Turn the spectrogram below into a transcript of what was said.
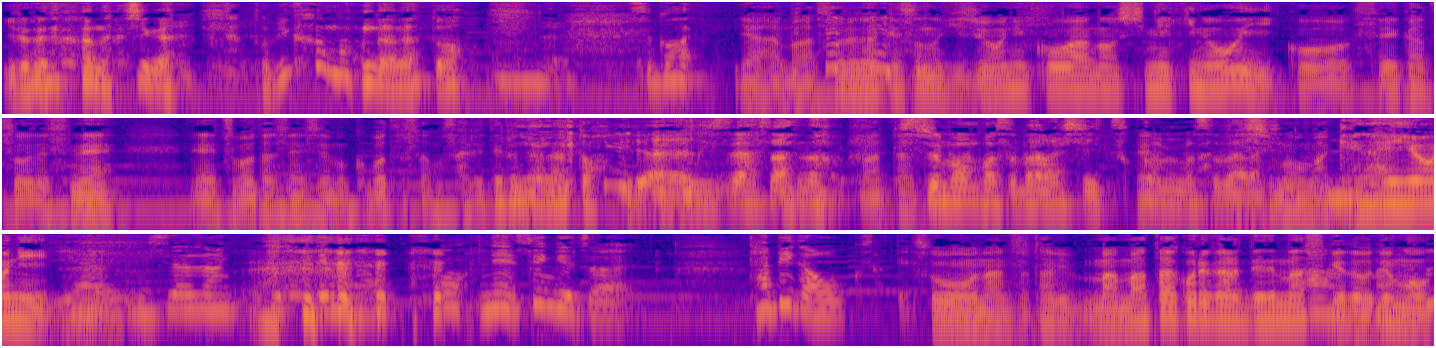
いろいろな話が飛び交うもんだなと、うん、すごい。いやまあそれだけその非常にこうあの刺激の多いこう生活をですね、えー、坪田先生も久保田さんもされてるんだなと。いや西田さんの質問も素晴らしいツッコミも素晴らしい。私も負けないように。いや西田さんでもね先月は旅が多くて。そうなんですよ。旅、まあ、またこれから出ますけどでも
